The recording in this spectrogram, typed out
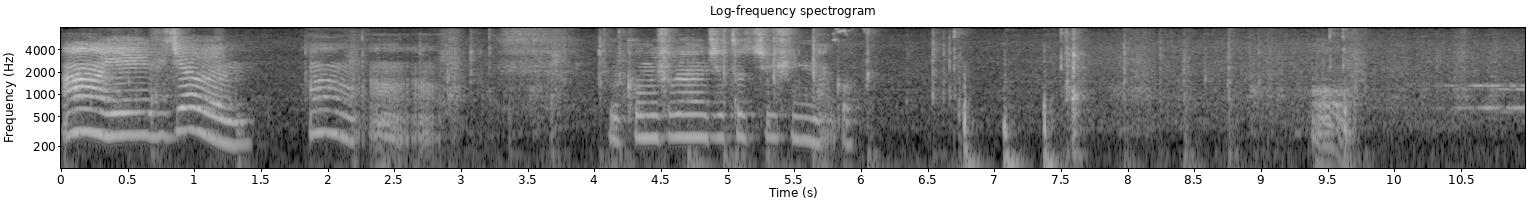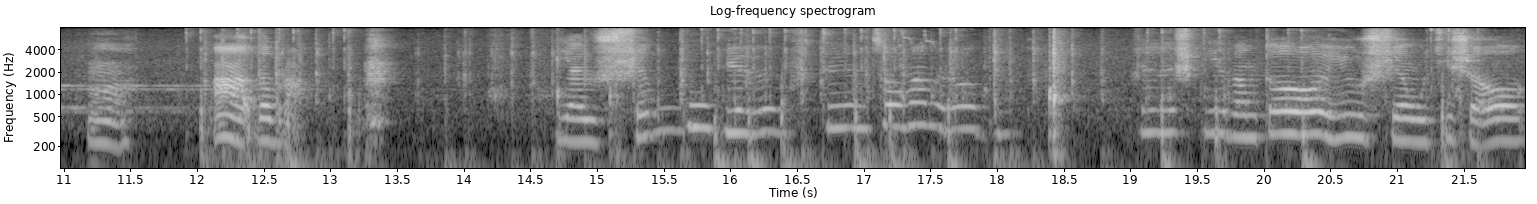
A, ja je widziałem. A, a, a. Tylko myślałem, że to coś innego. O. O. A, dobra. Ja już się gubię w tym, co mam robić. Źle śpiewam, to już się ucisza. O.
